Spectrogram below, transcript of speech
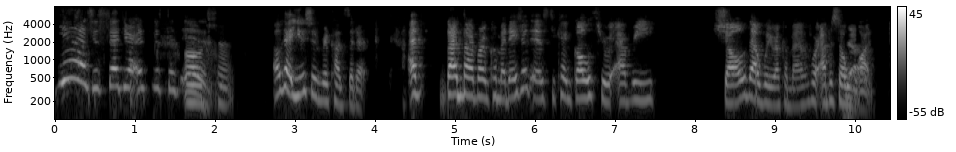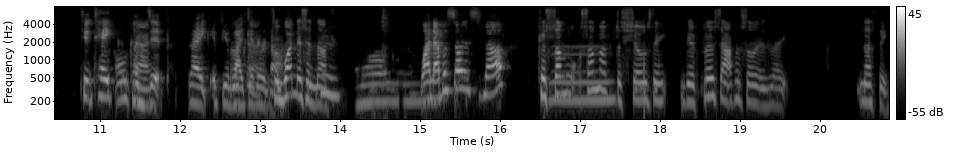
Yes, you said you're interested Oh in. shit. Okay, you should reconsider. And my, my recommendation is you can go through every show that we recommend for episode Yeah. one to take Okay. a dip, like if you like it Okay. or not. So one is enough. Mm. Um, One episode is enough. Because some some Mm. of the shows they their first episode is like nothing.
